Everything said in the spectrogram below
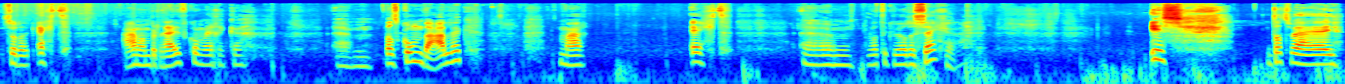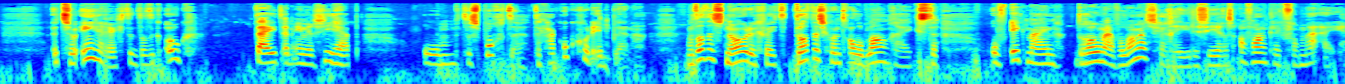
Zodat ik echt aan mijn bedrijf kan werken. Um, dat komt dadelijk. Maar echt, um, wat ik wilde zeggen, is dat wij het zo ingericht dat ik ook tijd en energie heb om te sporten. Dat ga ik ook gewoon inplannen. Want dat is nodig, weet je. Dat is gewoon het allerbelangrijkste. Of ik mijn dromen en verlangens ga realiseren is afhankelijk van mij.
